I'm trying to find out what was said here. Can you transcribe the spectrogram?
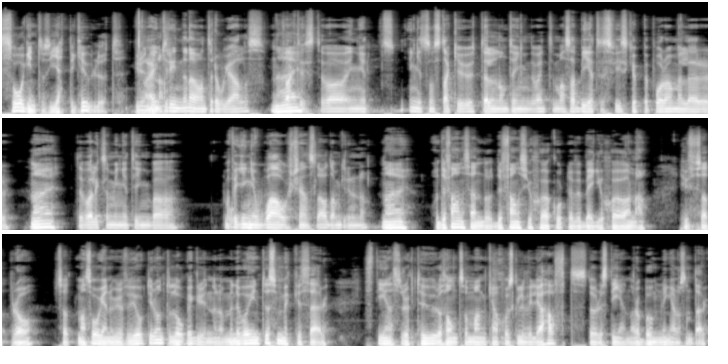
Såg inte så jättekul ut, Nej, grynnorna. grynnorna var inte roliga alls. Nej. Faktiskt, det var inget, inget som stack ut eller någonting. Det var inte massa betesfisk uppe på dem eller Nej, det var liksom ingenting bara. Man fick ingen wow-känsla av de grynnorna. nej. Och det fanns ändå, det fanns ju sjökort över bägge sjöarna hyfsat bra. Så att man såg ändå för vi åkte runt och loggade grynnorna. Men det var ju inte så mycket så här stenstruktur och sånt som man kanske skulle vilja haft. Större stenar och bumlingar och sånt där.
